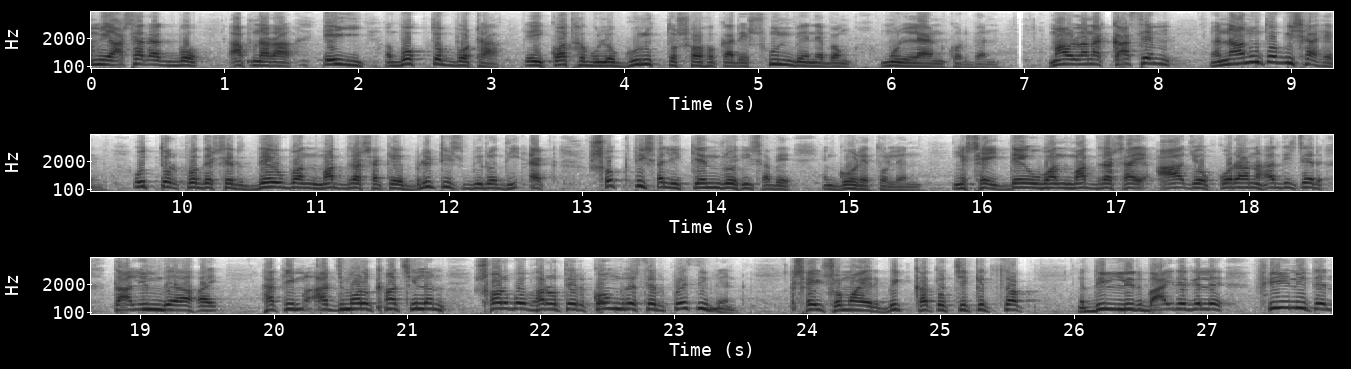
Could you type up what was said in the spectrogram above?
আমি আশা রাখব আপনারা এই বক্তব্যটা, এই কথাগুলো গুরুত্ব সহকারে শুনবেন এবং মূল্যায়ন করবেন। মাওলানা কাসেম নানুতবি সাহেব উত্তরপ্রদেশের দেওবন্দ মাদ্রাসাকে ব্রিটিশ বিরোধী এক শক্তিশালী কেন্দ্র হিসাবে গড়ে তোলেন। সেই দেওবন্দ মাদ্রাসায় আজও কোরআন হাদিসের তালিম দেওয়া হয়। হাকিম আজমল খাঁ ছিলেন সর্বভারতের কংগ্রেসের প্রেসিডেন্ট। সেই সময়ের বিখ্যাত চিকিৎসক দিল্লির বাইরে গেলে ফি নিতেন,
